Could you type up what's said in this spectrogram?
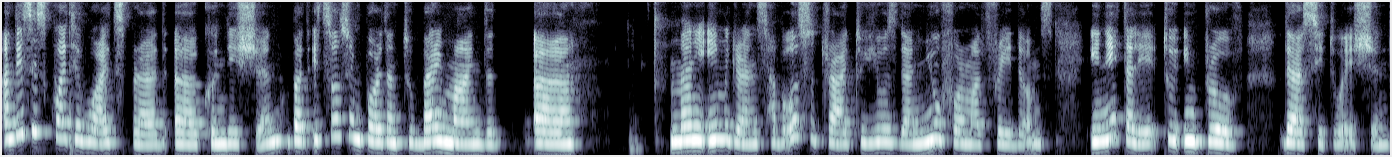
And this is quite a widespread uh, condition, but it's also important to bear in mind that. Uh, Many immigrants have also tried to use their new formal freedoms in Italy to improve their situation.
